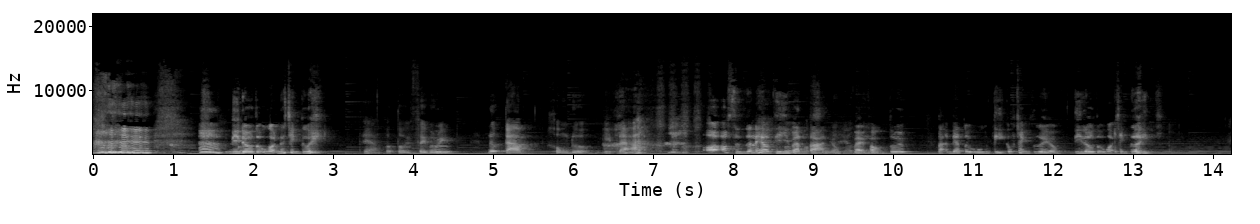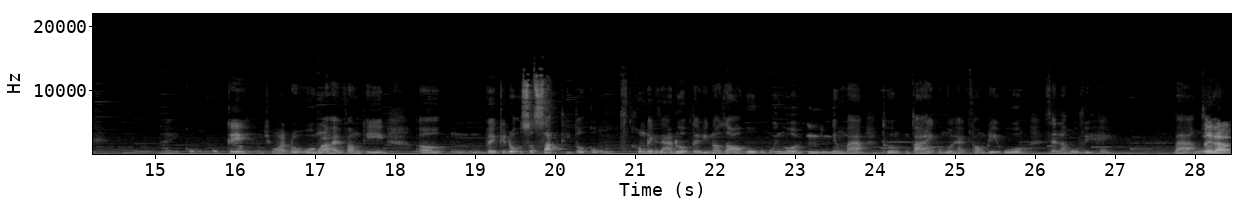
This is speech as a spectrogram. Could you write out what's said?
Đi đâu tôi cũng gọi nước chanh tươi. Thế à? Còn tôi favorite. Ừ. nước cam không đường ít đá. Option rất là healthy Ừ, và an toàn không? healthy. phòng tôi bạn biết tôi uống tỷ cốc chanh tươi không? Đi đâu tôi cũng gọi chanh tươi. Cũng ok. Nói chung là đồ uống ở Wow. Hải Phòng thì ờ, về cái độ xuất sắc thì tôi cũng không đánh giá được tại vì nó do gu của mỗi người. Ừ. nhưng mà thường vai của người Hải Phòng đi uống sẽ là ngồi vỉa hè. Và ngồi đây là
